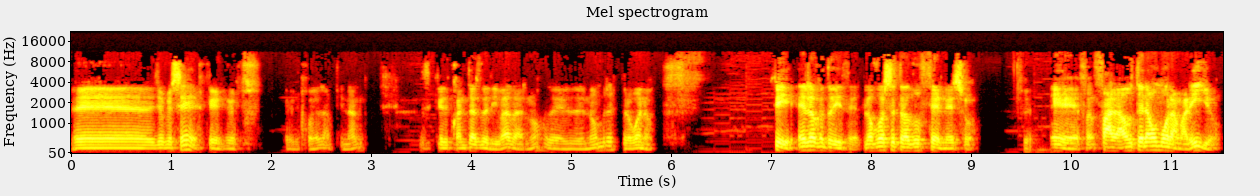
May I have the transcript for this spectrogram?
Eh, yo qué sé, es que, que, joder, al final. Es que cuántas derivadas, ¿no? De, de nombres, pero bueno. Sí, es lo que tú dices. Luego se traduce en eso. Sí. Eh, Fallout era humor amarillo.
